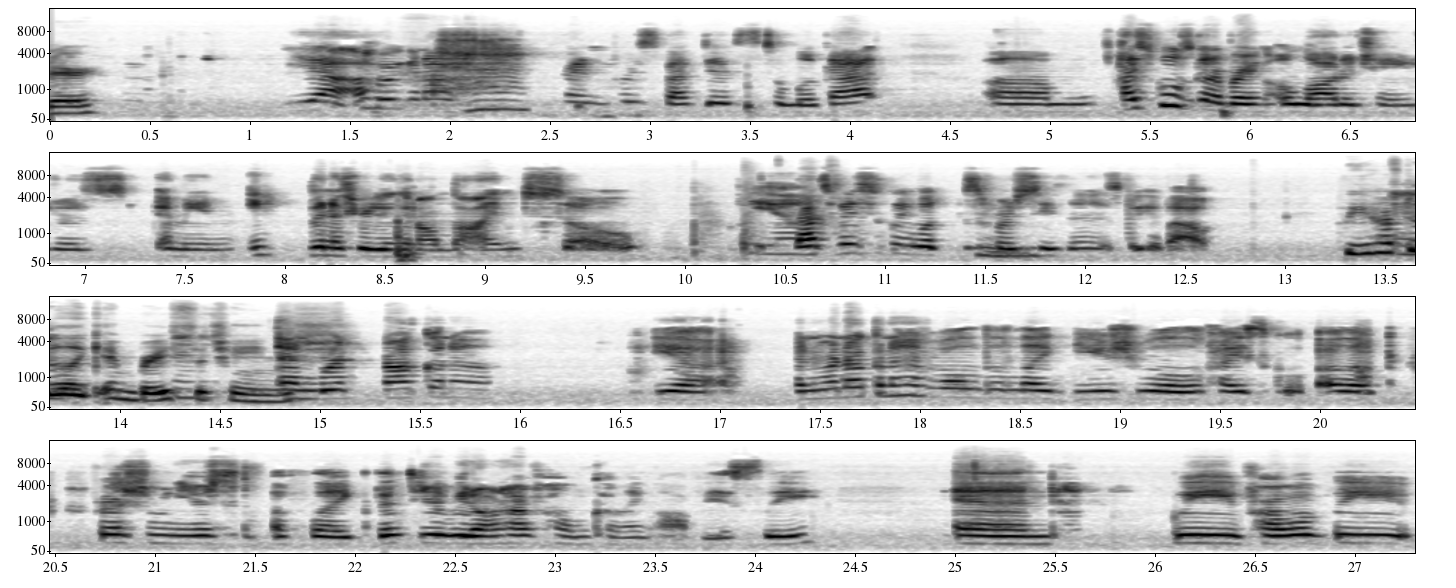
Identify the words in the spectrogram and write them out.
reporter. yeah, we're gonna have different perspectives to look at. Um, high school is gonna bring a lot of changes. I mean, even if you're doing it online, so yeah, that's basically what this first season is going to be about. But you have to like embrace the change. and we're not gonna, yeah, and we're not gonna have all the like usual high school, uh, like freshman year stuff. Like this year, we don't have homecoming, obviously, and we probably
